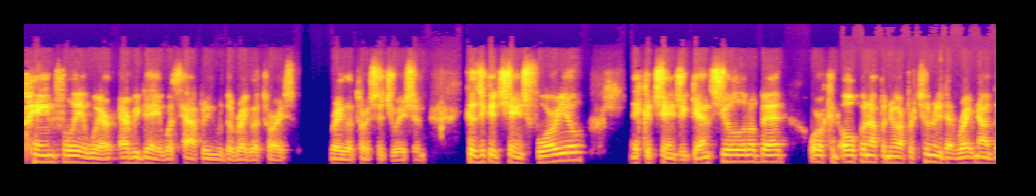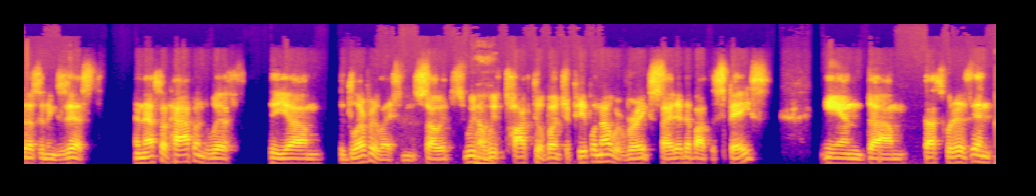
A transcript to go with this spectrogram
painfully aware every day what's happening with the regulatory regulatory situation because it could change for you, it could change against you a little bit, or it could open up a new opportunity that right now doesn't exist. And that's what happened with the um, the delivery license. So it's you know wow. we've talked to a bunch of people now. We're very excited about the space, and um, that's what it is. And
